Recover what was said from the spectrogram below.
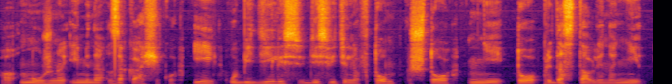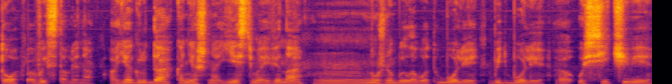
а, нужно именно заказчику. И убедились действительно в том, что не то предоставлено, не то выставлено. А я говорю, да, конечно, есть моя вина, нужно было вот более, быть более э, усидчивее,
